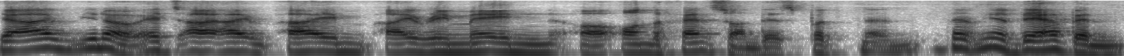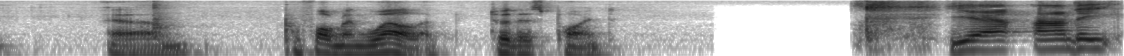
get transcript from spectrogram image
yeah, I, you know, it's I I I, I remain uh, on the fence on this, but uh, you know, they have been um, performing well to this point. Yeah, Andy,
